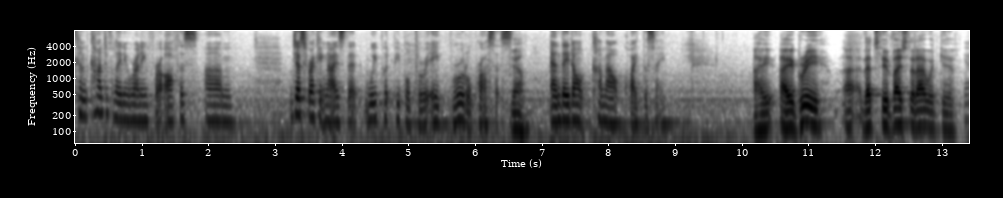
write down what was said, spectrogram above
con contemplating running for office, um, just recognize that we put people through a brutal process. Yeah. And they don't come out quite the same. I, I agree. Uh, that's the advice that I would give. Yeah.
